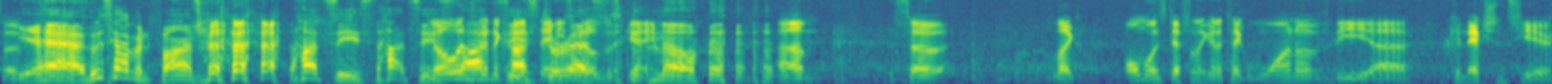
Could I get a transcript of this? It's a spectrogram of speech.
So Yeah, who's having fun? the hot seas, the hot seas. No the one's hot gonna cast any duress. spells this game. no. Um, so, like, almost definitely going to take one of the uh, connections here.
